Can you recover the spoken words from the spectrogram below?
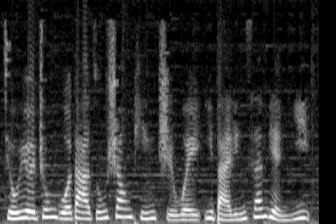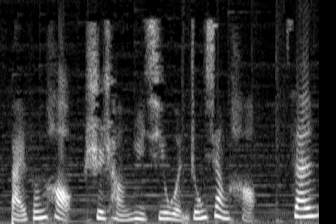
九月中国大宗商品值为一百零三点一百分号，市场预期稳中向好。三。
